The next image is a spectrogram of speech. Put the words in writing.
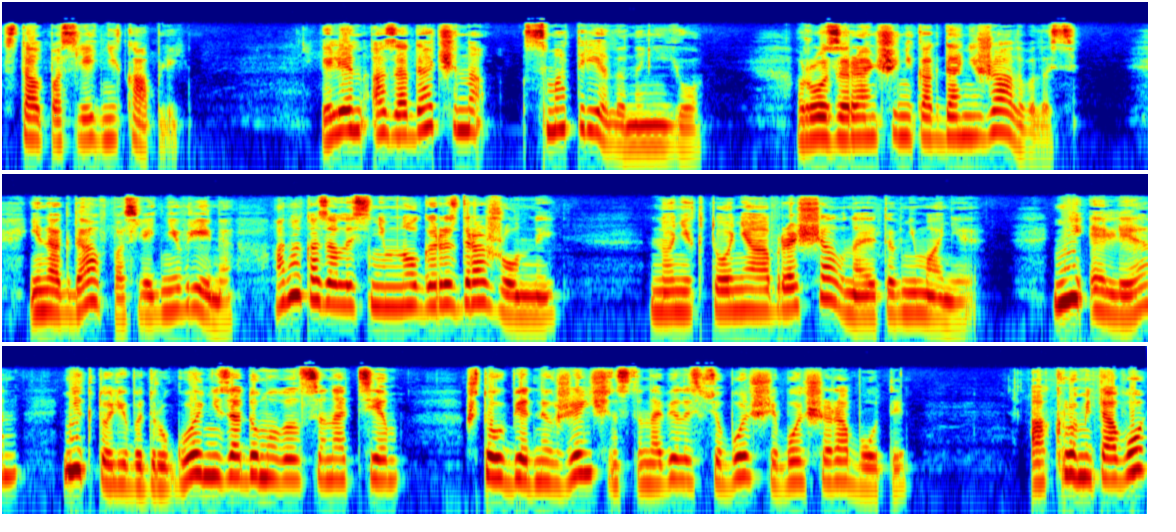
стал последней каплей. Элен озадаченно смотрела на нее. Роза раньше никогда не жаловалась. Иногда, в последнее время, она казалась немного раздраженной, но никто не обращал на это внимания. Ни Элен, ни кто-либо другой не задумывался над тем, что у бедных женщин становилось все больше и больше работы. А кроме того,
